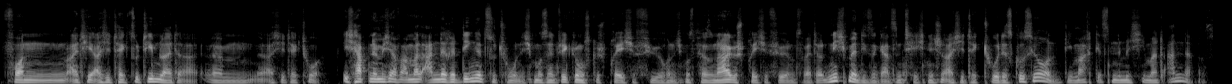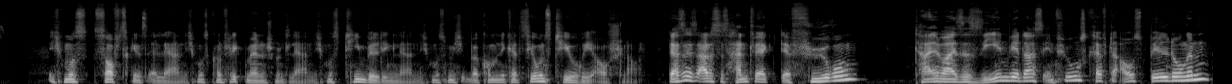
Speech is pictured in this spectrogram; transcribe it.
von IT-Architekt zu Teamleiter-Architektur. Ähm, ich habe nämlich auf einmal andere Dinge zu tun. Ich muss Entwicklungsgespräche führen, ich muss Personalgespräche führen und so weiter. Und nicht mehr diese ganzen technischen Architekturdiskussionen. Die macht jetzt nämlich jemand anderes. Ich muss Soft Skills erlernen, ich muss Konfliktmanagement lernen, ich muss Teambuilding lernen, ich muss mich über Kommunikationstheorie aufschlauen. Das ist alles das Handwerk der Führung, Teilweise sehen wir das in Führungskräfteausbildungen.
